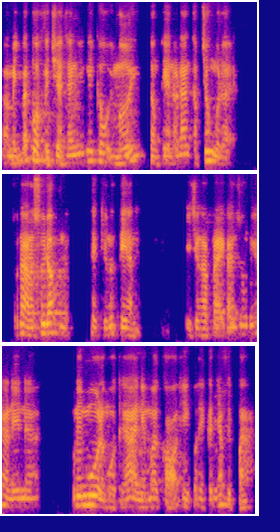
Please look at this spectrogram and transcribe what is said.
Và mình bắt buộc phải chuyển sang những cái cơ hội mới, dòng tiền nó đang tập trung vào đấy. Chỗ nào nó sôi động để kiếm được tiền. Thì trường hợp này các anh dung nghĩ là nên không nên mua là một. Thứ hai nếu mà có thì có thể cân nhắc việc bán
